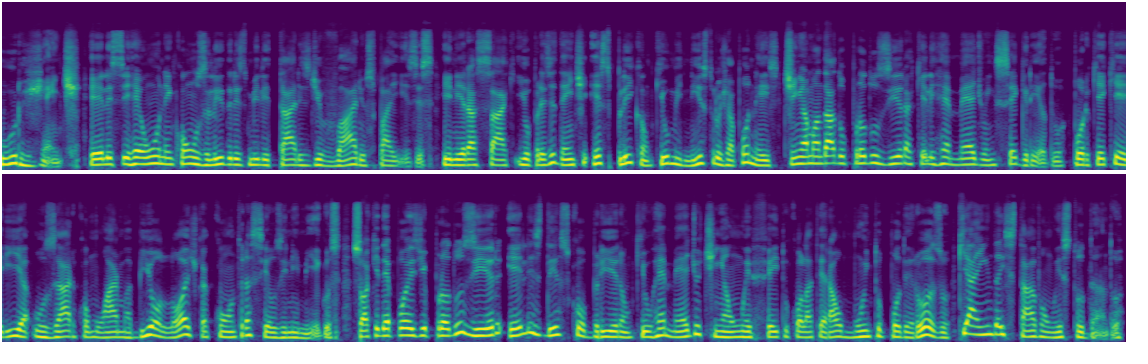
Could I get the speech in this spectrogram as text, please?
urgente. Eles se reúnem com os líderes militares de vários países e Nirasaki e o presidente explicam que o ministro japonês tinha mandado produzir aquele remédio em segredo porque queria usar como arma biológica contra seus inimigos. Só que depois de produzir, eles descobriram que o remédio tinha um efeito colateral muito poderoso que ainda estavam estudando.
